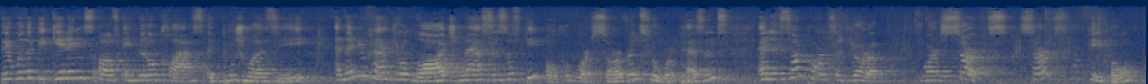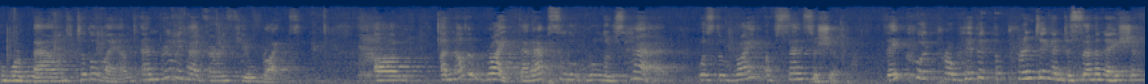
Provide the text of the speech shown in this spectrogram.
There were the beginnings of a middle class, a bourgeoisie, and then you had your large masses of people who were servants, who were peasants, and in some parts of Europe were serfs. Serfs were people who were bound to the land and really had very few rights. Um, another right that absolute rulers had was the right of censorship. They could prohibit the printing and dissemination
